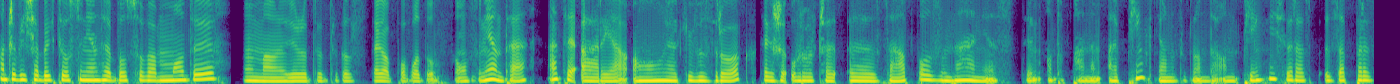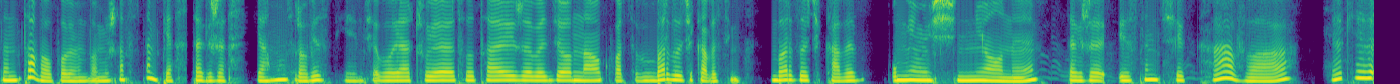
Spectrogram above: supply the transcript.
Oczywiście obiekty usunięte, bo usuwam mody. Mam nadzieję, że to tylko z tego powodu są usunięte. A ty, Aria, o, jaki wzrok. Także urocze e, zapoznanie z tym oto panem. Ale pięknie on wygląda. On pięknie się teraz zaprezentował, powiem wam już na wstępie. Także ja mu zrobię zdjęcie, bo ja czuję tutaj, że będzie on na okładce. Bardzo ciekawy sim. Bardzo ciekawy umięśniony. Także jestem ciekawa, jakie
